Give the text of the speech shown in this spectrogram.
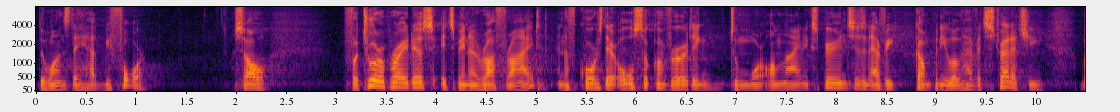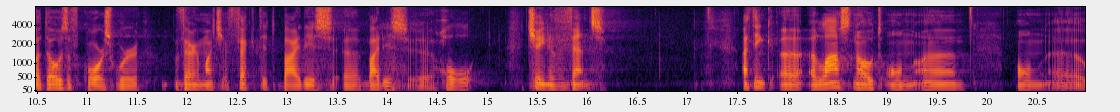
the ones they had before. So for tour operators, it's been a rough ride. And of course, they're also converting to more online experiences, and every company will have its strategy. But those, of course, were very much affected by this, uh, by this uh, whole chain of events. I think uh, a last note on, uh, on uh,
